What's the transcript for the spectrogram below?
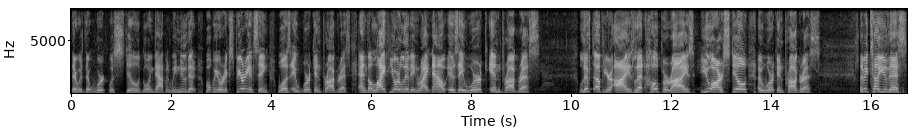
there was that work was still going to happen. We knew that what we were experiencing was a work in progress, and the life you're living right now is a work in progress. Lift up your eyes, let hope arise. You are still a work in progress. Let me tell you this,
